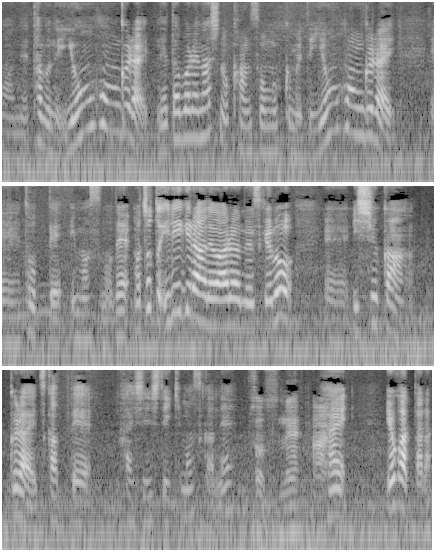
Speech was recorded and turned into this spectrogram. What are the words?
まあね多分ね4本ぐらいネタバレなしの感想も含めて4本ぐらい、えー撮っていますので、まあ、ちょっとイレギュラーではあるんですけど、え1週間ぐらい使って配信していきますかね。そうですね。は、はい。よかったら、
